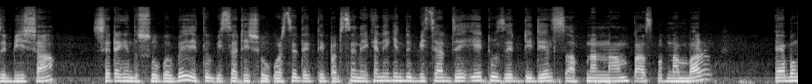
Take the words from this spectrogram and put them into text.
যে ভিসা সেটা কিন্তু শো করবে। এই তো ভিসাটি শো করছে, দেখতে পাচ্ছেন। এখানে কিন্তু ভিসার যে এ টু জেড ডিটেলস আপনার নাম পাসপোর্ট নাম্বার এবং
